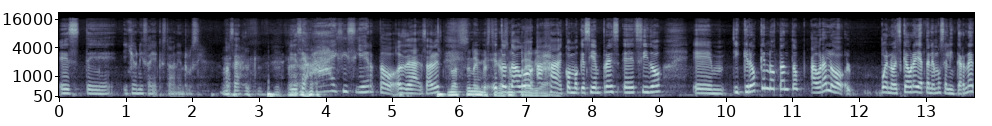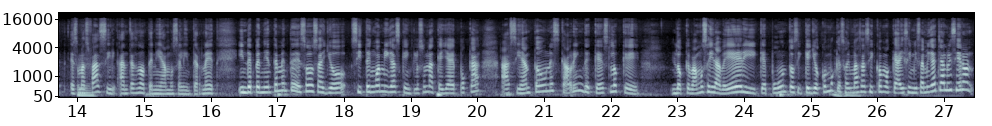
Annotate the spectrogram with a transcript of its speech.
Este, yo ni sabía que estaban en Rusia. O sea, y decía, ay, sí, cierto. O sea, ¿sabes? No haces una investigación Entonces no hago, previa. ajá, como que siempre he sido, eh, y creo que no tanto, ahora lo, bueno, es que ahora ya tenemos el internet, es más Sí. fácil, antes no teníamos el internet. Independientemente de eso, o sea, yo sí tengo amigas que incluso en aquella época hacían todo un scouting de qué es lo que lo que vamos a ir a ver y qué puntos y que yo como que soy más así como que, ay, si mis amigas ya lo hicieron,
